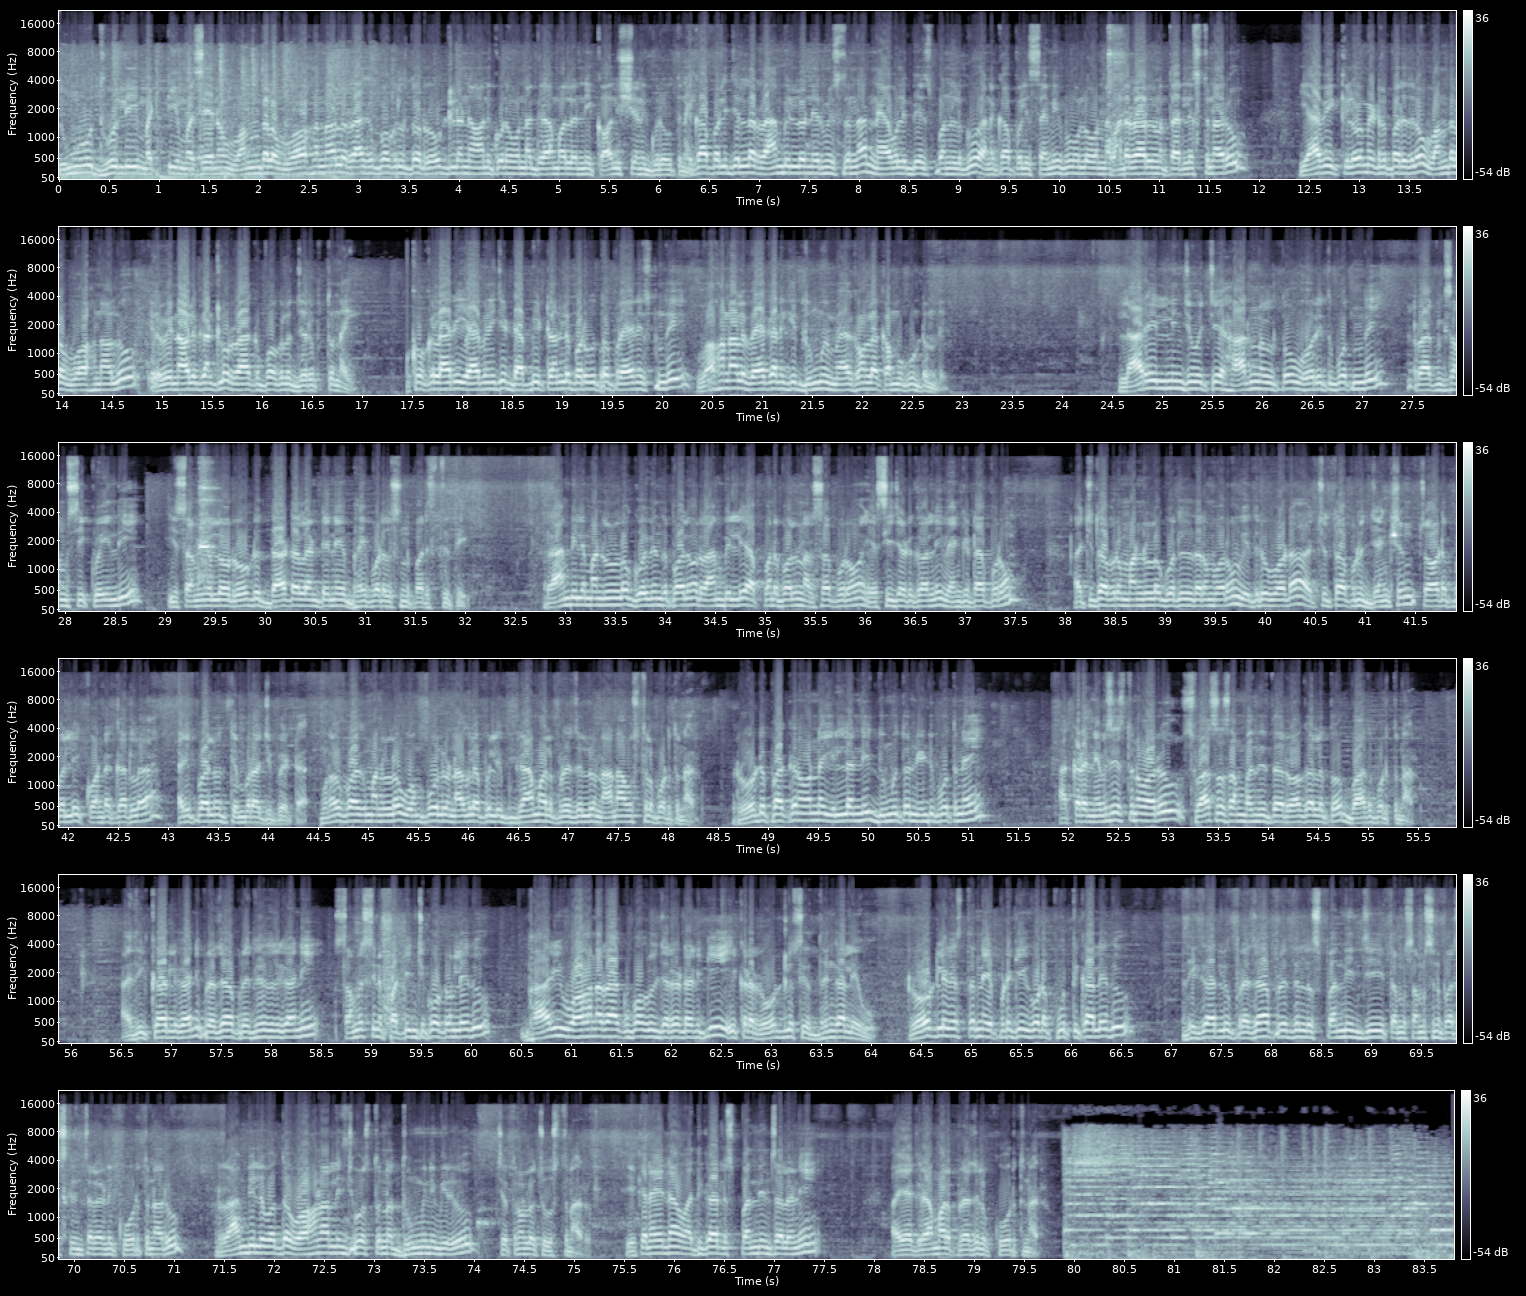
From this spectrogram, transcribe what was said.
దుమ్ము ధూళి మట్టి మసేనం వందల వాహనాలు రాకపోకలతో రోడ్లను ఆనుకుని ఉన్న గ్రామాలన్నీ కాలుష్యానికి గురవుతున్నాయి. అనకాపల్లి జిల్లా రాంబిల్లో నిర్మిస్తున్న నేవలి బేస్ పనులకు అనకాపల్లి సమీపంలో ఉన్న కొండరాళ్ళను తరలిస్తున్నారు. యాభై కిలోమీటర్ల పరిధిలో వందల వాహనాలు ఇరవై నాలుగు గంటలు రాకపోకలు జరుపుతున్నాయి. ఒక్కొక్క లారీ యాభై నుంచి డెబ్బై టన్నుల బరువుతో ప్రయాణిస్తుంది. వాహనాల వేగానికి దుమ్ము మేఘంలా కమ్ముకుంటుంది. లారీల నుంచి వచ్చే హార్నలతో హోరెత్తిపోతుంది ట్రాఫిక్ సమస్య ఎక్కువైంది. ఈ సమయంలో రోడ్డు దాటాలంటేనే భయపడాల్సిన పరిస్థితి. రాంబిల్లి మండలంలో Govindapalem Rambilli Appanapalem Narasapuram S E Z colony Venkatapuram Atchutapuram మండలంలో గొర్రెల ధర్మవరం వెదురువాడ అచ్యుతాపురం జంక్షన్ చోడపల్లి కొండకర్ల హరిపాలెం తిమ్మరాజుపేట. మునగపాక మండలంలో వంపోలు నాగులపల్లి గ్రామాల ప్రజలు నానా అవస్థలు పడుతున్నారు. రోడ్డు పక్కన ఉన్న ఇళ్ళన్నీ దుమ్ముతో నిండిపోతున్నాయి. అక్కడ నివసిస్తున్న వారు శ్వాస సంబంధిత రోగాలతో బాధపడుతున్నారు. అధికారులు కానీ ప్రజాప్రతినిధులు కానీ సమస్యను పట్టించుకోవటం లేదు. భారీ వాహన రాకపోకలు జరగడానికి ఇక్కడ రోడ్లు సిద్ధంగా లేవు. రోడ్ల విస్తరణ ఎప్పటికీ కూడా పూర్తి కాలేదు. అధికారులు ప్రజాప్రతినిధులు స్పందించి తమ సమస్యను పరిష్కరించాలని కోరుతున్నారు. రాంబీల వద్ద వాహనాల నుంచి వస్తున్న దుమ్మిని మీరు చిత్రంలో చూస్తున్నారు. ఇకనైనా అధికారులు స్పందించాలని ఆయా గ్రామాల ప్రజలు కోరుతున్నారు.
